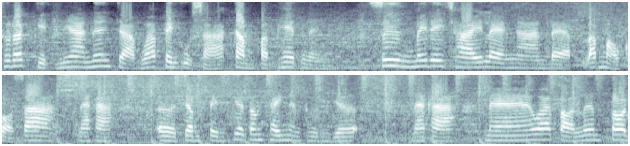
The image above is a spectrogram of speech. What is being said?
ธุรกิจเนี่ยเนื่องจากว่าเป็นอุตสาหกรรมประเภทหนึ่ง ซึ่งไม่ได้ใช้แรงงานแบบรับเหมาก่อสร้างนะคะจำเป็นที่จะต้องใช้เงินทุนเยอะนะคะ แม้ว่าตอนเริ่มต้น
